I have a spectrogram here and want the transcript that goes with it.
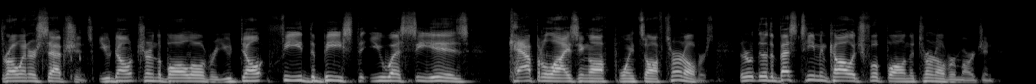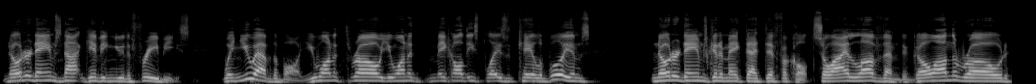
Throw interceptions. You don't turn the ball over. You don't feed the beast that USC is, capitalizing off points off turnovers. They're, they're the best team in college football in the turnover margin. Notre Dame's not giving you the freebies. When you have the ball, you want to throw, you want to make all these plays with Caleb Williams. Notre Dame's going to make that difficult. So I love them to go on the road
